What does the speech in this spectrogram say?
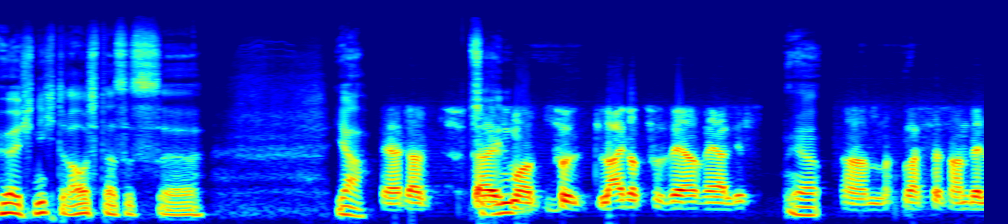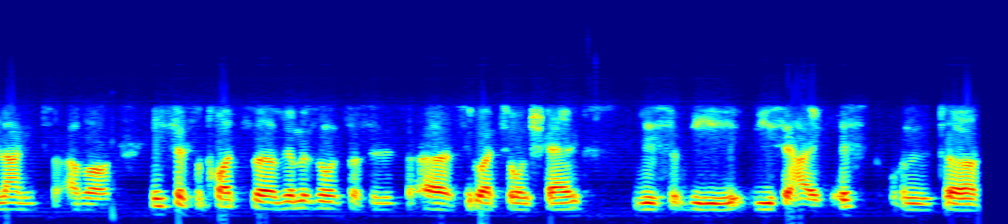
höre ich nicht raus, dass es äh, ja. Ja, da, da ist man zu, leider zu sehr realist, ja. ähm, was das anbelangt. Aber nichtsdestotrotz, äh, wir müssen uns der äh, Situation stellen, wie wie sie halt ist und äh,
